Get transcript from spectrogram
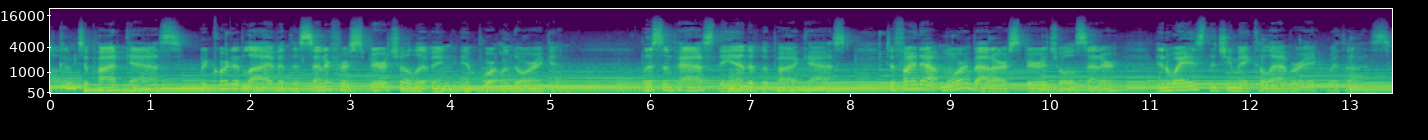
Welcome to podcasts recorded live at the Center for Spiritual Living in Portland, Oregon. Listen past the end of the podcast to find out more about our spiritual center and ways that you may collaborate with us.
